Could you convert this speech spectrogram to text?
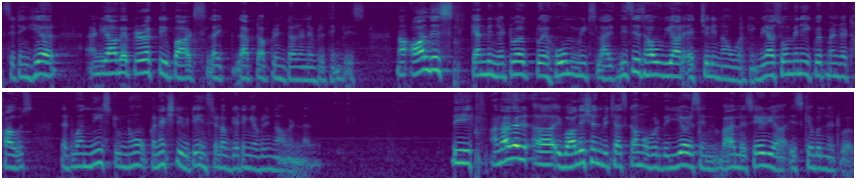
sitting here and you have a productive parts like laptop printer and everything this. Now, all this can be networked to a home meets life. This is how we are actually now working. We have so many equipment at house that one needs to know connectivity instead of getting every now and then. The another uh, evolution which has come over the years in wireless area is cable network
